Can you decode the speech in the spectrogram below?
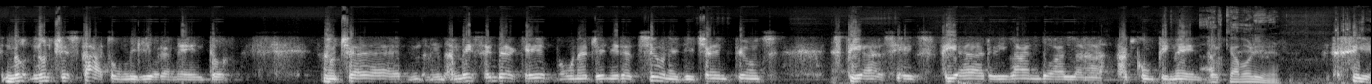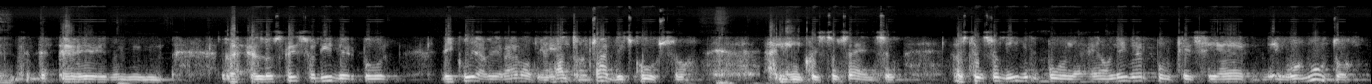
no, non c'è stato un miglioramento a me sembra che una generazione di Champions stia, stia arrivando alla, al compimento. Al capolinea. Sì, eh, lo stesso Liverpool di cui avevamo peraltro già discusso in questo senso, lo stesso Liverpool è un Liverpool che si è evoluto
